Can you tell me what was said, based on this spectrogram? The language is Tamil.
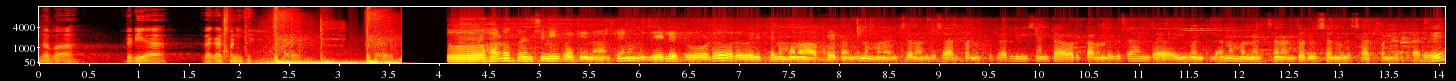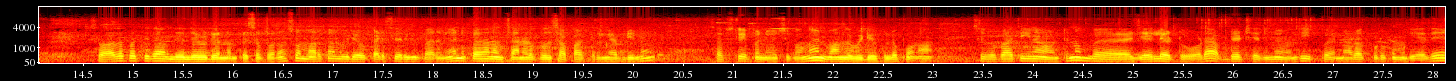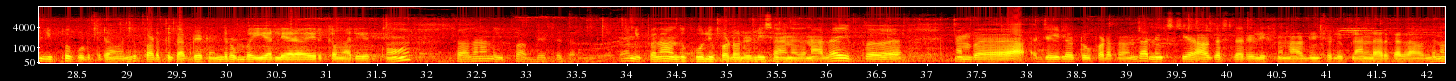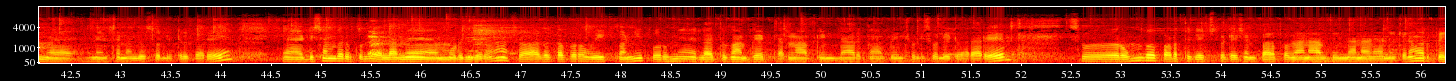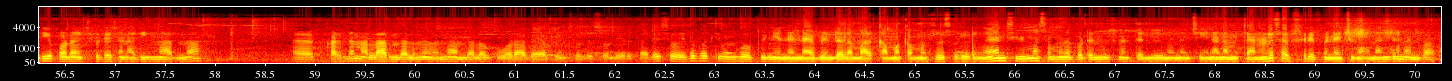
என்னப்பா ரெடியா? ரெக்கார்ட் பண்ணிக்க. ஸோ ஹலோ ஃப்ரெண்ட்ஸ் இனி பார்த்தீங்கன்னா நம்ம ஜெயிலர் ஒரு வெறித்தனமான அப்டேட் வந்து நம்ம நெல்சன் வந்து ஷேர் பண்ணியிருக்காரு ரீசெண்டாக அவர் கலந்துக்கிட்ட அந்த ஈவெண்ட்டில் நம்ம நெல்சன் வந்து ஒரு விஷயங்களை ஷேர் பண்ணியிருக்காரு. ஸோ அதை பற்றி தான் வந்து இந்த வீடியோ நம்ம பேச போகிறோம் ஸோ மறக்காம வீடியோ கடைசி வரைக்கும் பாருங்கள் இப்போ தான் நம்ம சேனலை புதுசாக பார்க்குறீங்க அப்படின்னா சப்ஸ்கிரைப் பண்ணி வச்சுக்கோங்க. அண்ட் வாங்க வீடியோக்குள்ளே போகலாம். ஸோ இப்போ பார்த்தீங்கன்னா வந்துட்டு நம்ம ஜெயிலர் டூவோட அப்டேட்ஸ் எதுவுமே வந்து இப்போ என்னால் கொடுக்க முடியாது. இப்போ கொடுத்துட்டா வந்து படத்துக்கு அப்டேட் வந்து ரொம்ப இயர்லியராக இருக்க மாதிரி இருக்கும். ஸோ அதனால் இப்போ அப்டேட்ஸை தர முடியாது. இப்போ தான் வந்து கூலி படம் ரிலீஸ் ஆனதுனால இப்போ நம்ம ஜெயிலர் டூ படத்தை வந்து நெக்ஸ்ட் இயர் ஆகஸ்ட்டில் ரிலீஸ் பண்ணலாம் அப்படின்னு சொல்லி பிளானில் இருக்கிறதா வந்து நம்ம நெல்சன் வந்து சொல்லிட்டு டிசம்பருக்குள்ளே எல்லாமே முடிஞ்சிடும் ஸோ அதுக்கப்புறம் வெயிட் பண்ணி பொறுமையாக எல்லாத்துக்கும் அப்டேட் தரலாம் அப்படின்னு தான் இருக்கேன் அப்படின்னு சொல்லி சொல்லிட்டு வராரு. ஸோ ரொம்ப படத்துக்கு எக்ஸ்பெக்டேஷன் பரப்ப வேணாம் அப்படின்னு தான் நான் நினைக்கிறேன். ஒரு பெரிய படம் எக்ஸ்பெக்டேஷன் அதிகமாக இருந்தால் கடந்த நல்லா இருந்தாலுமே வந்து அந்த அளவுக்கு ஓடாது அப்படின்னு சொல்லி சொல்லியிருக்காரு. ஸோ இதை பற்றி உங்கள் ஒப்பீனியன் என்ன அப்படின்றத மறக்காமல் கமெண்ட்ஸில் சொல்லிவிடுங்க சினிமா சம்மந்தப்பட்ட நியூஸ்லாம் தெரிஞ்சுக்கணும்னு நினச்சிங்கன்னா நம்ம சேனலை சப்ஸ்கிரைப் பண்ணி வச்சுக்கோங்க. நன்றி நண்பா.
